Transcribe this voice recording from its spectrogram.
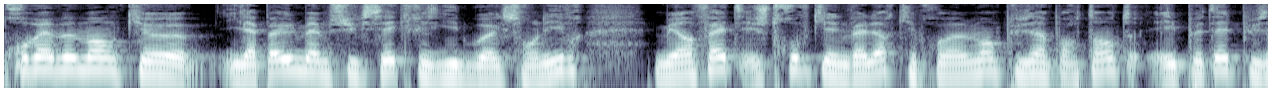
Probablement que il n'a pas eu le même succès Chris Guilbeault avec son livre, mais en fait, je trouve qu'il y a une valeur qui est probablement plus importante et peut-être plus,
